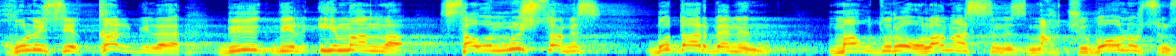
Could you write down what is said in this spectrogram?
hulusi kalb ile büyük bir imanla savunmuşsanız bu darbenin mağduru olamazsınız, mahcubu olursunuz.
